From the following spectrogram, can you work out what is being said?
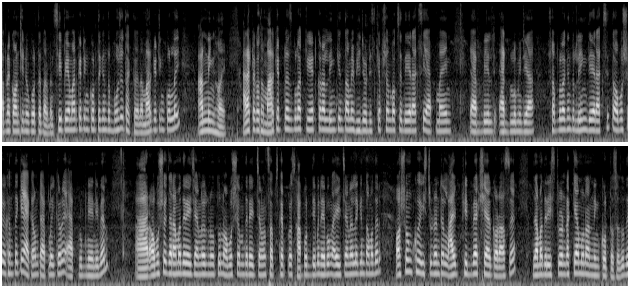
আপনি কন্টিনিউ করতে পারবেন। সিপিএ মার্কেটিং করতে কিন্তু বসে থাকতে হয় না। মার্কেটিং করলেই আর্নিং হয়। আর একটা কথা মার্কেট প্লেসগুলো ক্রিয়েট করার লিঙ্ক কিন্তু আমি ভিডিও ডিসক্রিপশন বক্সে দিয়ে রাখছি। App mine app build ad blue media সবগুলো কিন্তু লিঙ্ক দিয়ে রাখছি। তো অবশ্যই এখান থেকে অ্যাকাউন্ট অ্যাপ্লাই করে অ্যাপ্রুভ নিয়ে নেবেন। আর অবশ্যই যারা আমাদের এই চ্যানেল নতুন, অবশ্যই আমাদের এই চ্যানেল সাবস্ক্রাইব করে সাপোর্ট দেবেন এবং এই চ্যানেলে কিন্তু আমাদের অসংখ্য স্টুডেন্টের লাইভ ফিডব্যাক শেয়ার করা আছে, যে আমাদের স্টুডেন্টরা কেমন আর্নিং করতেছে। যদি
